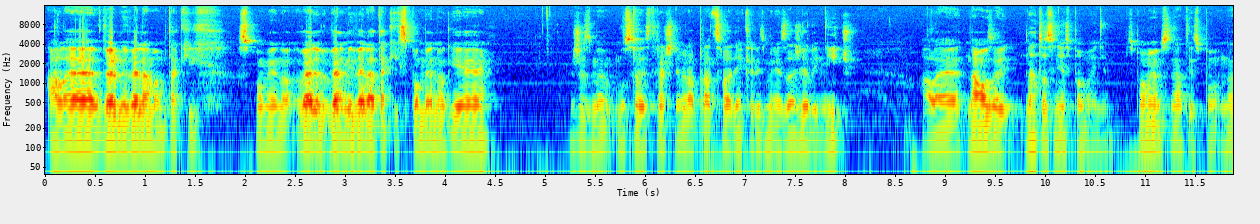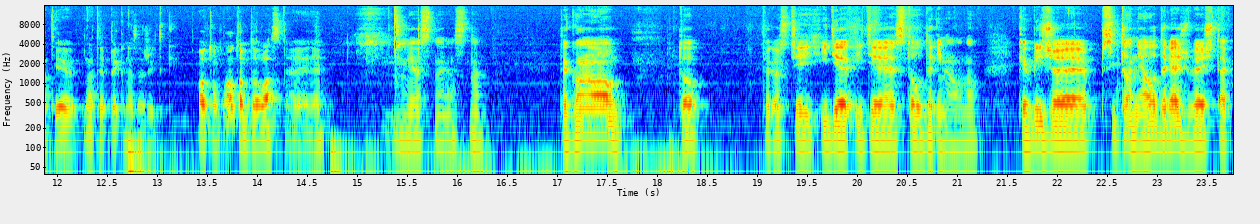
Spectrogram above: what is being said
ale veľmi veľa mám takých spomienok, veľ, veľmi veľa takých spomienok je, že sme museli strašne veľa pracovať, niekedy sme nezažili nič ale naozaj na to si nespomeniem. Spomeniem si na tie, na tie, na tie pekné zažitky. O tom, o tom to vlastne je, ne? Jasné, jasné. Tak ono, to proste ide, ide s tou drinou, no. Kebyže si to neodrieš, vieš, tak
